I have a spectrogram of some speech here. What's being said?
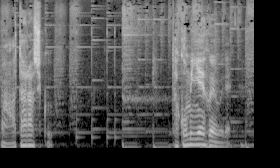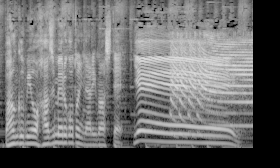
まあ、新しくタコミン FM で番組を始めることになりましてイエーイ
